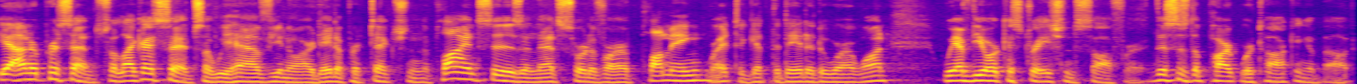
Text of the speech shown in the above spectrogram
Yeah, 100%. So like I said, so we have, you know, our data protection appliances and that's sort of our plumbing, right, to get the data to where I want. We have the orchestration software. This is the part we're talking about.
